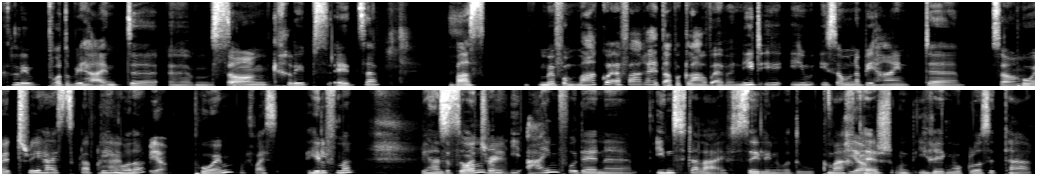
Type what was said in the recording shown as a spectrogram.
Clip oder Behind the ähm, Song Song. Clips jetzt, was man von Marco erfahren hat, aber glaube eben nicht in, in, in so einem Behind the Song. Poetry heißt es glaube ich, oder? Ja. Poem, ich weiß, hilf mir. Behind the Sondern Poetry. in einem von diesen Insta-Lives, Selin, die du gemacht Ja. hast und ich irgendwo gelesen habe,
